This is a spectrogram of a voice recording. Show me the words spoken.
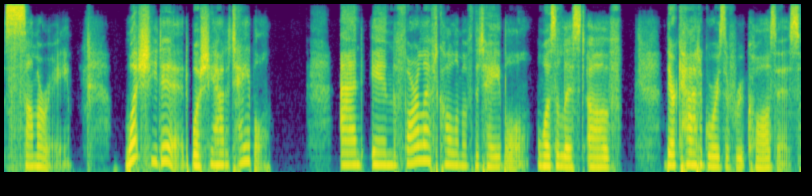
summary. What she did was she had a table. And in the far left column of the table was a list of their categories of root causes.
